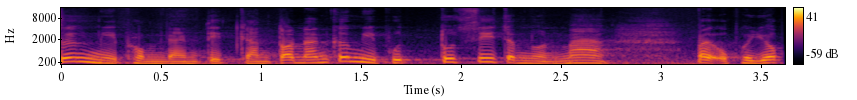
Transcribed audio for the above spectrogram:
ซึ่งมีพรมแดนติดกัน ตอนนั้นก็มีทุตซี่จำนวนมาก ไปอพยพ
